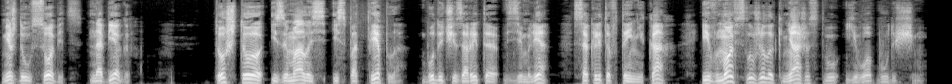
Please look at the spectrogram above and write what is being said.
междоусобиц, набегов. То, что изымалось из-под пепла, будучи зарыто в земле, сокрыто в тайниках и вновь служило княжеству его будущему.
